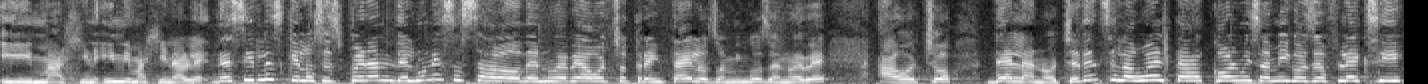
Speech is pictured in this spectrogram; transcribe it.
inimaginable. Decirles que los esperan de lunes a sábado de 9 a 8.30 y los domingos de 9 a 8 de la noche. Dense la vuelta con mis amigos de Flexi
